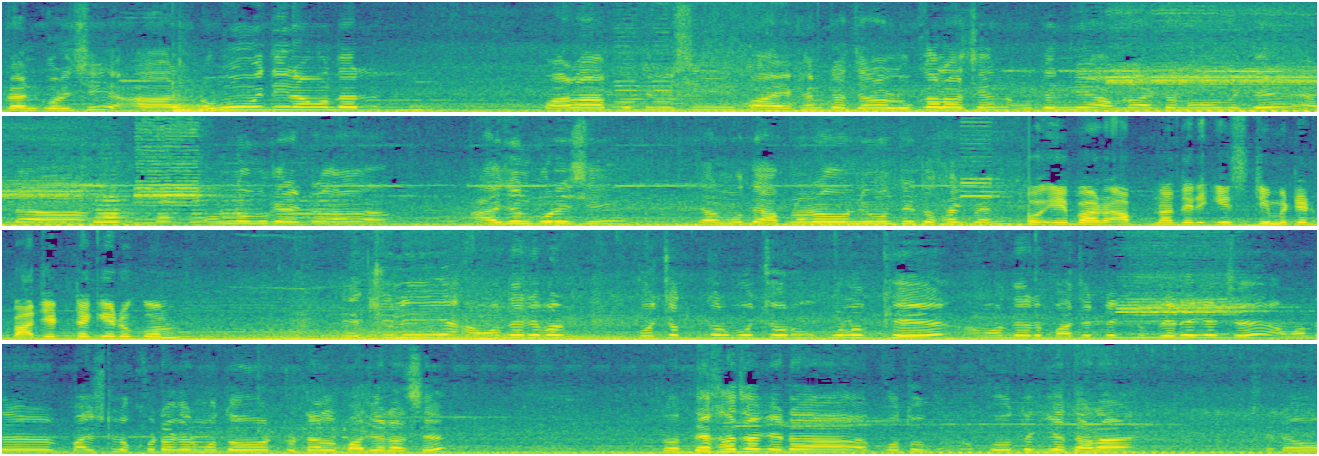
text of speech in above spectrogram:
প্ল্যান করেছি। আর নবমী দিন আমাদের পাড়া প্রতিবেশী বা এখানকার যারা লোকাল আছেন ওদের নিয়ে আমরা একটা নবমীতে একটা অন্নভোগের একটা আয়োজন করেছি যার মধ্যে আপনারাও নিমন্ত্রিত থাকবেন। তো এবার আপনাদের এস্টিমেটেড বাজেটটা কীরকম? অ্যাকচুয়ালি আমাদের এবার পঁচাত্তর বছর উপলক্ষে আমাদের বাজেটটা একটু বেড়ে গেছে। আমাদের বাইশ লক্ষ টাকার মতো টোটাল বাজেট আছে। তো দেখা যাক এটা কত কত গিয়ে দাঁড়ায় সেটাও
